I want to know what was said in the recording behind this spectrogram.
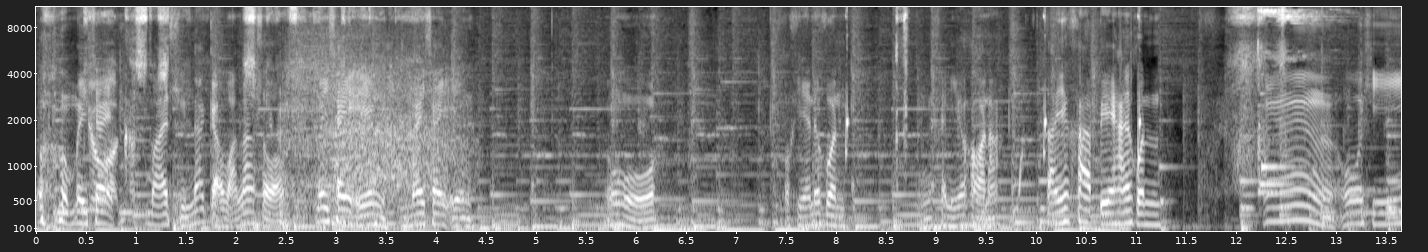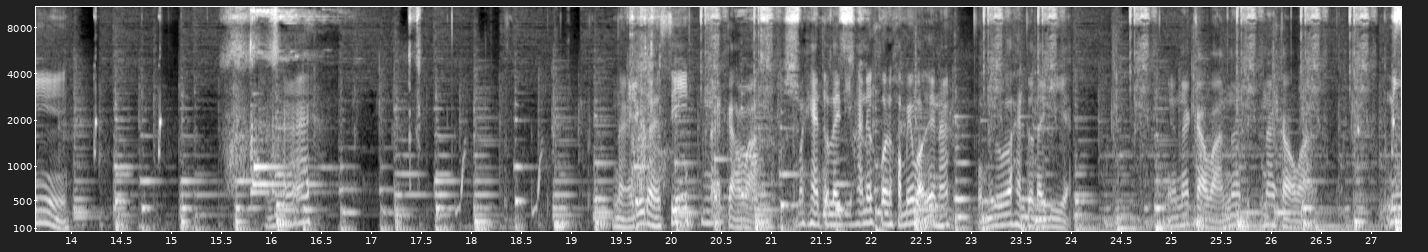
โอ้ไม่ใช่หมายถึงหน้ากากหวานล่างสองไม่ใช่เอง ไม่ใช่เอง โอ้โหโอ เคนะทุกคนแค่นี้ก็พอนะตามที่คาเป๊ะฮะทุกคนอือโอเคไหนดูหน่อยสิหน้ากาหวานมาแฮนตัวอะไรดีฮะทุกคนเขาไม่บอกเลยนะ ผมไม่รู้ว่าแฮนตัวอะไรดีอะหน้ากาหวานหน้าหน้ากาหวานนี่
